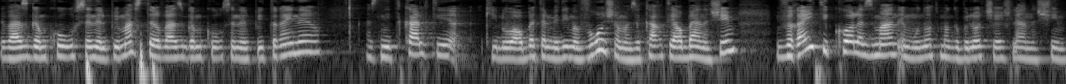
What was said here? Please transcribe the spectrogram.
ואז גם קורס NLP master, ואז גם קורס NLP trainer, אז נתקלתי, כאילו הרבה תלמידים עברו שם, אז הכרתי הרבה אנשים, וראיתי כל הזמן אמונות מגבילות שיש לאנשים.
